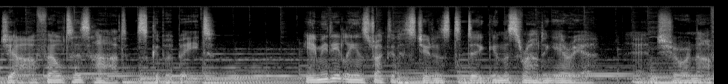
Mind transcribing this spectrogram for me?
Jia felt his heart skip a beat. He immediately instructed his students to dig in the surrounding area, and sure enough,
